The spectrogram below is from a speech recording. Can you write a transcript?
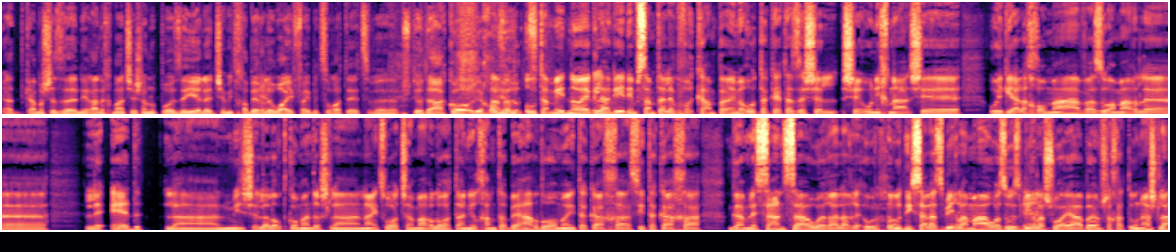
אה, עד כמה שזה נראה נחמד שיש לנו פה איזה ילד שמתחבר כן. לווי-פיי בצורת עץ ופשוט יודע הכל, יכול אבל להיות. הוא תמיד נוהג כן. להגיד אם שמת לב כבר כמה פעמים הראו את הקטע הזה של שהוא נכנס שהוא הגיע לחומה ואז הוא אמר ל- לעד למי של ה lord commander של ה Night's Watch אמר לו אתה נלחמת בהארדהום היית ככה עשית ככה גם לסנסה הוא הראה לה הוא- נכון. הוא ניסה להסביר לה מה הוא אז הוא הסביר כן. לה שהוא היה ביום של החתונה שלה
